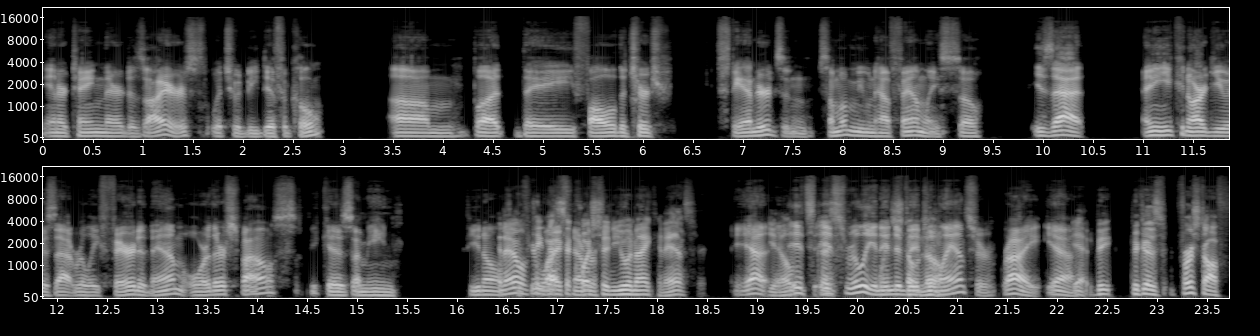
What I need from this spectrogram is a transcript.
entertain their desires, which would be difficult. Um, but they follow the church standards, and some of them even have families. So, is that I mean, you can argue, is that really fair to them or their spouse? Because I mean, you don't, And I don't think that's a never- question you and I can answer. Yeah, you know, it's it's really an we just don't individual answer, right? Yeah, Yeah, be, because first off,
